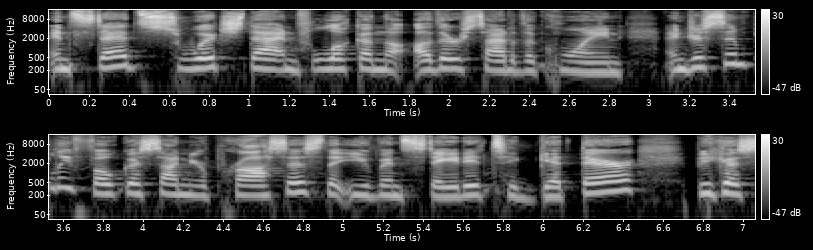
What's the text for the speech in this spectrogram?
instead switch that and look on the other side of the coin and just simply focus on your process that you've instated to get there because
